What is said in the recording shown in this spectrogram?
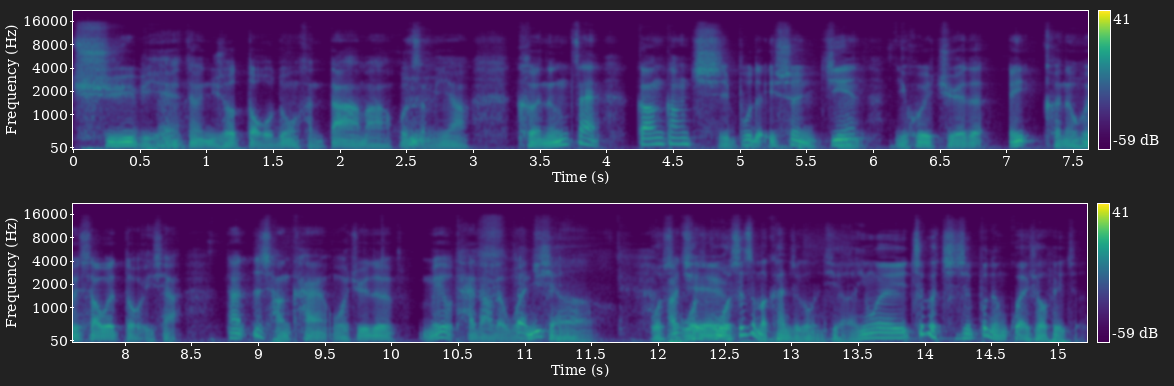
区别。那你说抖动很大吗，或者怎么样？可能在刚刚起步的一瞬间，你会觉得，哎，可能会稍微抖一下。但日常开，我觉得没有太大的问题。但你想啊，我是我我是这么看这个问题啊，因为这个其实不能怪消费者的。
